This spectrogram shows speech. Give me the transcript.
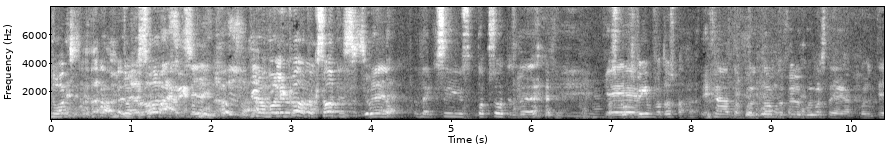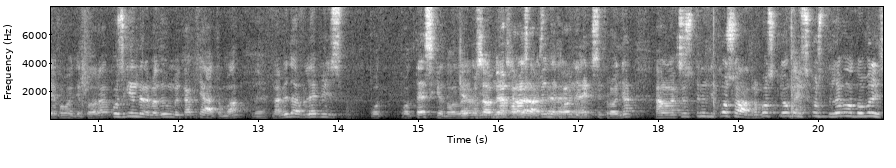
τόξ. Το ξώτης. Πυροβολικό, το ξώτης. Ναι, δεξί το ξώτης, ναι. Ο σκόπος πήγε με φωτόσπαθα. Είχα τον πολιτό μου, τον φίλο που είμαστε πολιτοί ακόμα και τώρα. Πώς γίνεται, ρε παιδί μου, με κάποια άτομα να μην τα βλέπεις ποτέ σχεδόν. Και Δηλαδή, να σαν μια μια φορά στα φορά, 5 ναι, ναι, χρόνια, ναι. 6 χρόνια, αλλά να ξέρεις ότι είναι δικός σου άνθρωπος και όπου σηκώσει το τηλέφωνο να τον βρεις.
